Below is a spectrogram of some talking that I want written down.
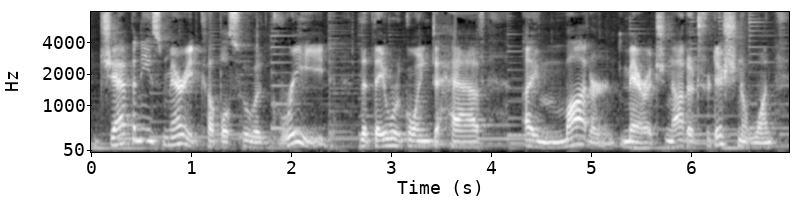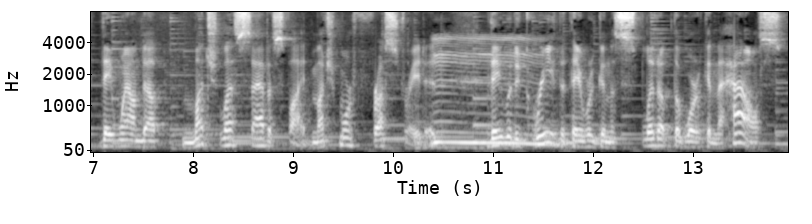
Japanese married couples who agreed that they were going to have a modern marriage, not a traditional one, they wound up much less satisfied, much more frustrated. They would hmm. agree that they were going to split up the work in the house,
